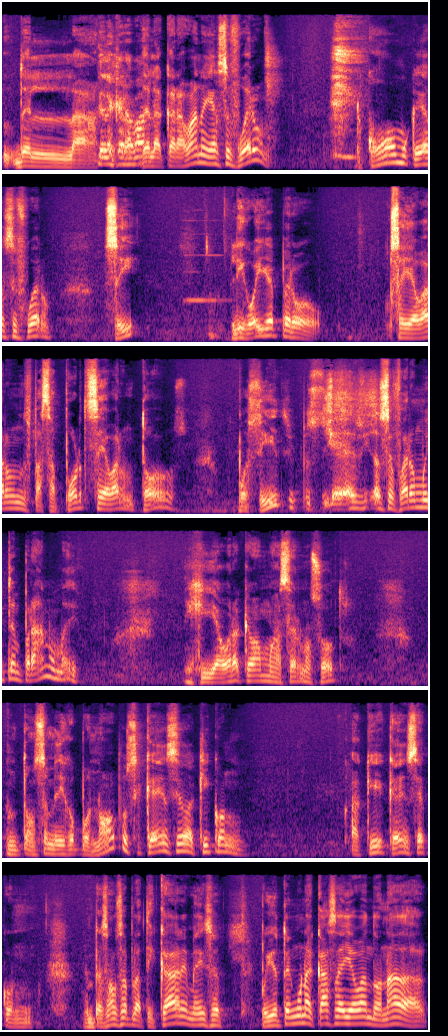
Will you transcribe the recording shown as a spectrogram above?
de la, De la caravana. de la caravana ya se fueron. ¿Cómo que ya se fueron? Sí. Le digo, oye, pero se llevaron los pasaportes, se llevaron todos. Pues sí, pues ya, ya se fueron muy temprano, me dijo. Dije, ¿y ahora qué vamos a hacer nosotros? Entonces me dijo, pues no, pues quédense aquí con, aquí quédense con... Empezamos a platicar y me dice, pues yo tengo una casa ahí abandonada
